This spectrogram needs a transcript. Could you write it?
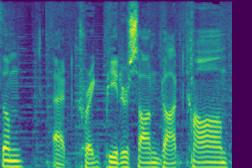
them at craigpeterson.com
